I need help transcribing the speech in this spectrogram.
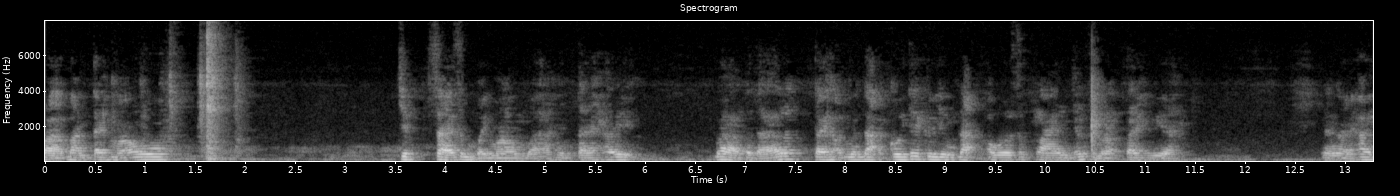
បាទបានតេស្តមកជិត48ម៉ោងបាទខ្ញុំតេស្តហើយបាទដដែលតេស្តអត់មានដាក់អគុយទេគឺយើងដាក់ power supply អញ្ចឹងសម្រាប់តេស្តវាហ្នឹងហើយហើយ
